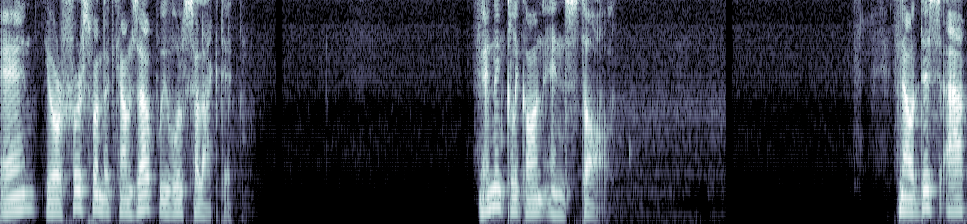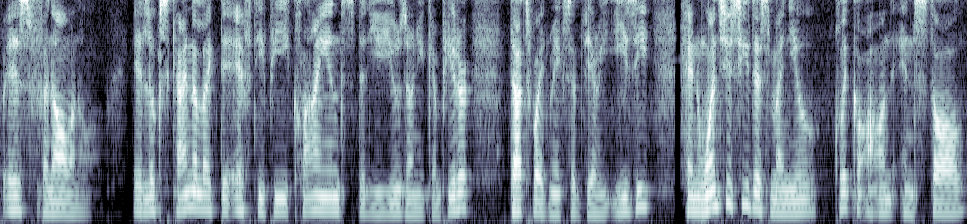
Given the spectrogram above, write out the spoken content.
And your first one that comes up, we will select it. And then click on install. Now this app is phenomenal. It looks kind of like the FTP clients that you use on your computer. That's why it makes it very easy. And once you see this menu, click on install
